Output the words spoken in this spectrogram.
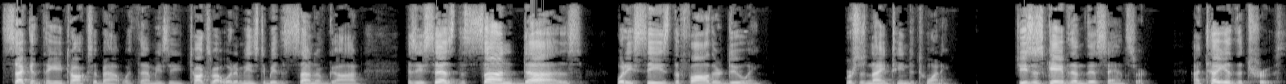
Second thing he talks about with them is he talks about what it means to be the Son of God. As he says, the Son does what he sees the Father doing. Verses 19 to 20. Jesus gave them this answer. I tell you the truth.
